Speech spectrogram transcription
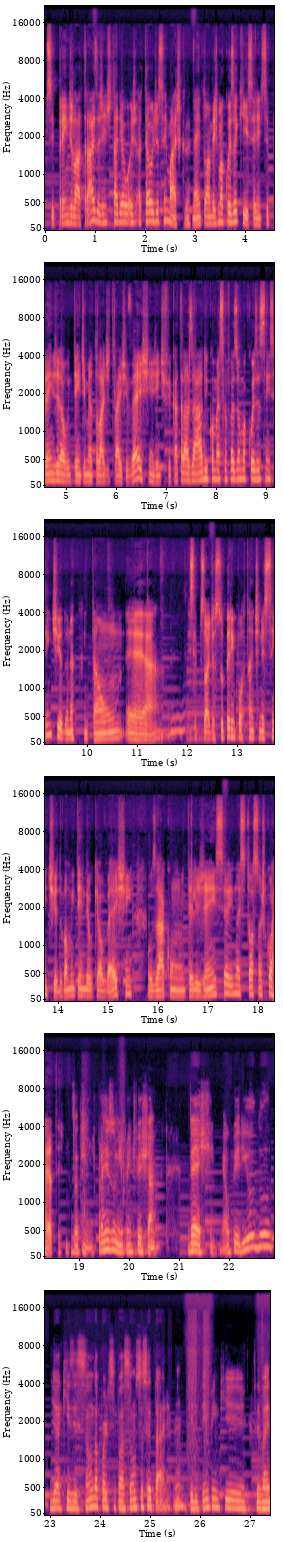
se prende lá atrás, a gente estaria hoje, até hoje sem máscara, né? Então a mesma coisa aqui, se a gente se prende ao entendimento lá de trás de vesting, a gente fica atrasado e começa a fazer uma coisa sem sentido, né? Então, é, esse episódio é super importante nesse sentido. Vamos entender o que é o vesting, usar com inteligência e nas situações corretas. Exatamente. Para resumir, para a gente fechar, Vesting é o período de aquisição da participação societária, né? aquele tempo em que você vai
